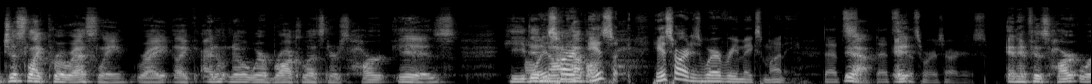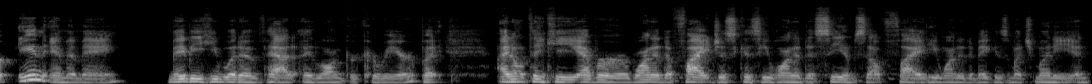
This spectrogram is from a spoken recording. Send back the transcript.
just like pro wrestling, right? Like I don't know where Brock Lesnar's heart is. He Oh, did his not heart have a, his his heart is wherever he makes money. That's Yeah, that's and- that's where his heart is. and if his heart were in MMA, maybe he would have had a longer career. But I don't think he ever wanted to fight just because he wanted to see himself fight. He wanted to make as much money. And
